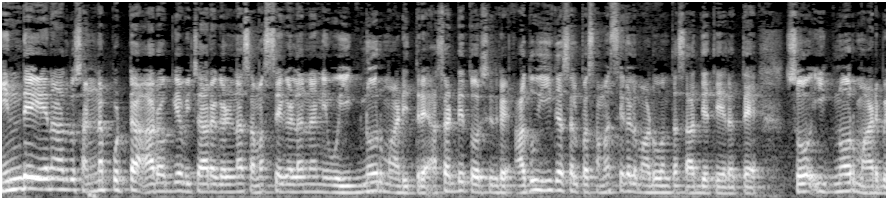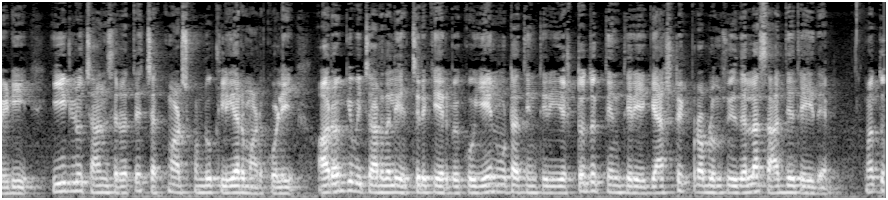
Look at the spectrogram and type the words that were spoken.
ಹಿಂದೆ ಏನಾದರೂ ಸಣ್ಣ ಪುಟ್ಟ ಆರೋಗ್ಯ ವಿಚಾರಗಳನ್ನ, ಸಮಸ್ಯೆಗಳನ್ನ ನೀವು ಇಗ್ನೋರ್ ಮಾಡಿದ್ರೆ, ಅಸಡ್ಡೆ ತೋರಿಸಿದ್ರೆ ಅದು ಈಗ ಸ್ವಲ್ಪ ಸಮಸ್ಯೆಗಳು ಮಾಡುವಂತ ಸಾಧ್ಯತೆ ಇರುತ್ತೆ. ಸೊ ಇಗ್ನೋರ್ ಮಾಡಬೇಡಿ. ಈಗಲೂ ಚಾನ್ಸ್ ಇರುತ್ತೆ ಚೆಕ್ ಮಾಡಿಸ್ಕೊಂಡು ಕ್ಲಿಯರ್ ಮಾಡ್ಕೊಳ್ಳಿ. ಆರೋಗ್ಯ ವಿಚಾರದಲ್ಲಿ ಎಚ್ಚರಿಕೆ ಇರಬೇಕು. ಏನು ಊಟ ತಿಂತೀರಿ ಎಷ್ಟೊದಕ್ಕೆ ತಿಂತೀರಿ ಗ್ಯಾಸ್ಟ್ರಿಕ್ ಪ್ರಾಬ್ಲಮ್ಸ್ ಇದೆಲ್ಲ ಸಾಧ್ಯತೆ ಇದೆ. ಮತ್ತು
